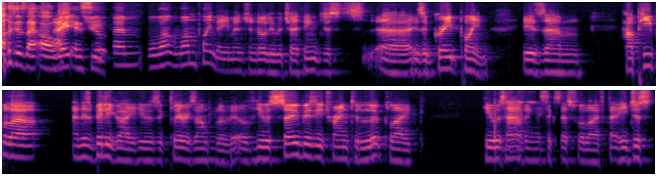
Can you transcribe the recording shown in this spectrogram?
I was just like, "Oh, wait and see." Um, well, one, one point that you mentioned, Oli, which I think just uh, is a great point, is um, how people are, and this Billy guy, he was a clear example of it. Of he was so busy trying to look like he was having a successful life that he just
